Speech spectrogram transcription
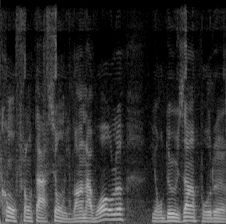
confrontation. Il va en avoir, là. Ils ont deux ans pour, euh,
